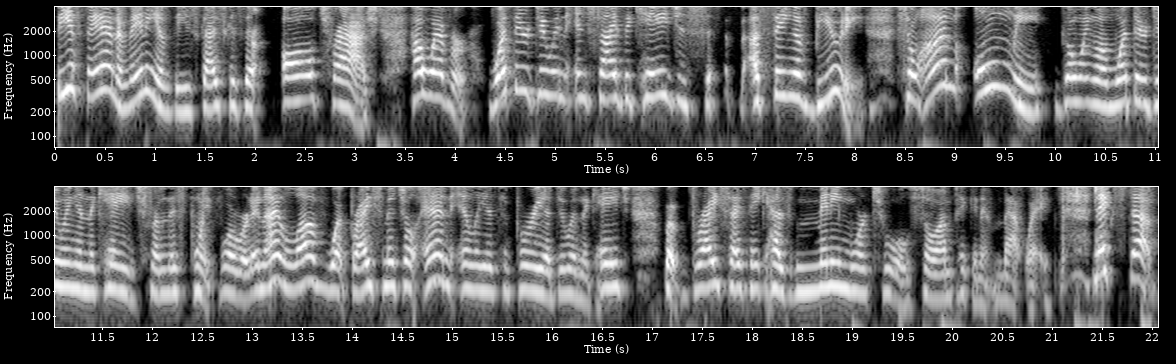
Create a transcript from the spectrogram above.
be a fan of any of these guys because they're all trash. However, what they're doing inside the cage is a thing of beauty. So I'm only going on what they're doing in the cage from this point forward. And I love what Bryce Mitchell and Ilya Topuria do in the cage, but Bryce, I think, has many more tools. So I'm picking him that way. Next up.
